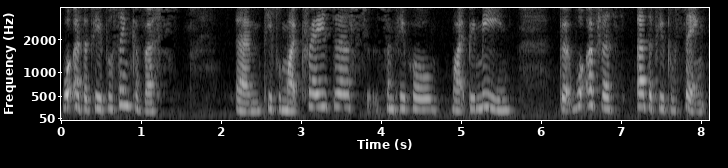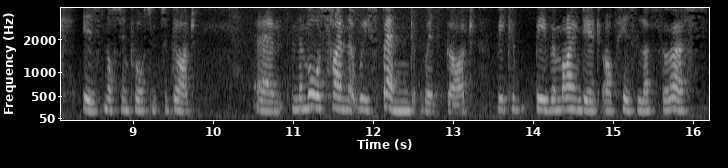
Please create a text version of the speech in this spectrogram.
what other people think of us. Um, people might praise us, some people might be mean, but what other, other people think is not important to God. Um, and the more time that we spend with God, we can be reminded of his love for us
